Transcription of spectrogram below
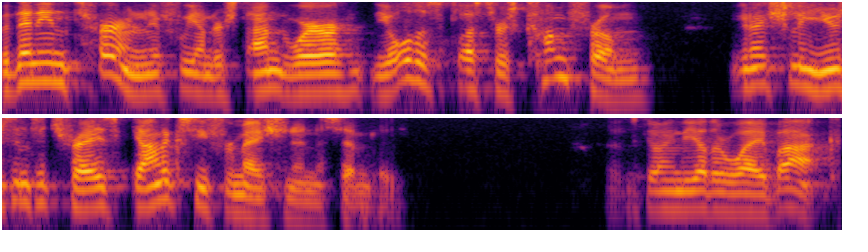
But then in turn, if we understand where the oldest clusters come from, we can actually use them to trace galaxy formation and assembly. It's going the other way back.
